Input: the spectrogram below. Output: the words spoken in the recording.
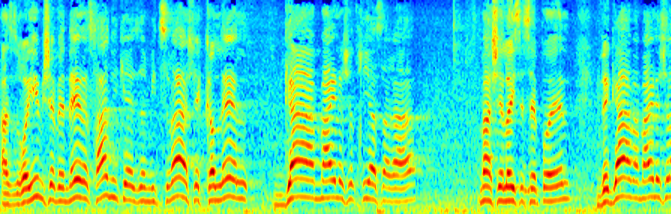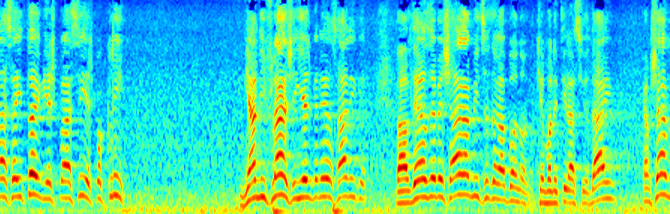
אז רואים שבנרס חניקה זה מצווה שכולל גם מיילה של תחייס הרע, מה שלא יססה פועל, וגם המיילה של עשי טוב, יש פה עשי, יש פה כלי. עניין נפלא שיש בנרס חניקה. ועל דרך זה בשאר המצוות דרבנון, כמו נטילת ידיים, גם שם.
